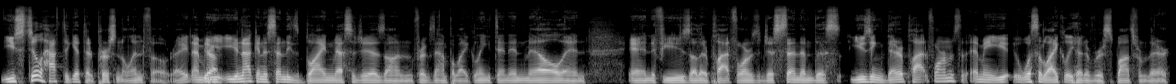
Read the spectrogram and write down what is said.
you still have to get their personal info, right? I mean, Yeah. you're not going to send these blind messages on, for example, like LinkedIn InMail and and if you use other platforms and just send them this using their platforms. I mean, you, what's the likelihood of response from there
